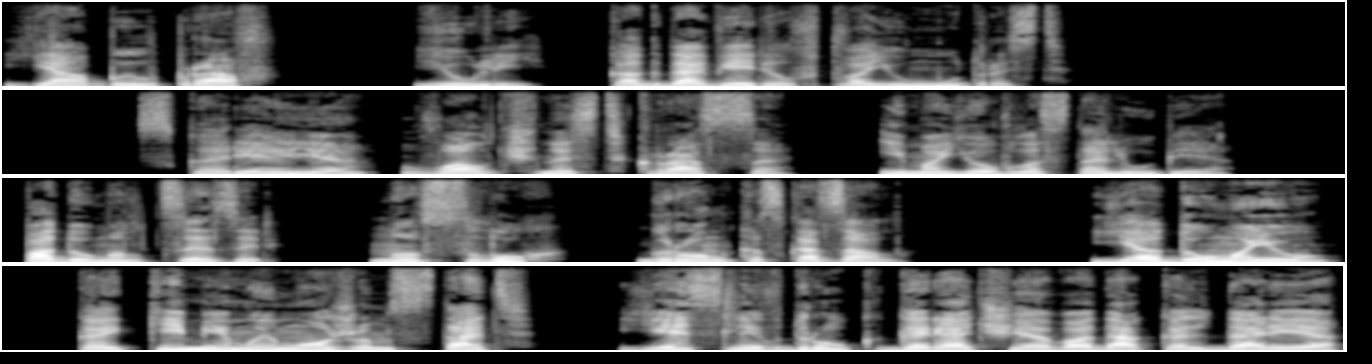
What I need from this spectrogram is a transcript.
«Я был прав, Юлий. когда верил в твою мудрость. Скорее, волчность Краса и мое властолюбие, подумал Цезарь, но вслух громко сказал. Я думаю, какими мы можем стать, если вдруг горячая вода Кальдария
